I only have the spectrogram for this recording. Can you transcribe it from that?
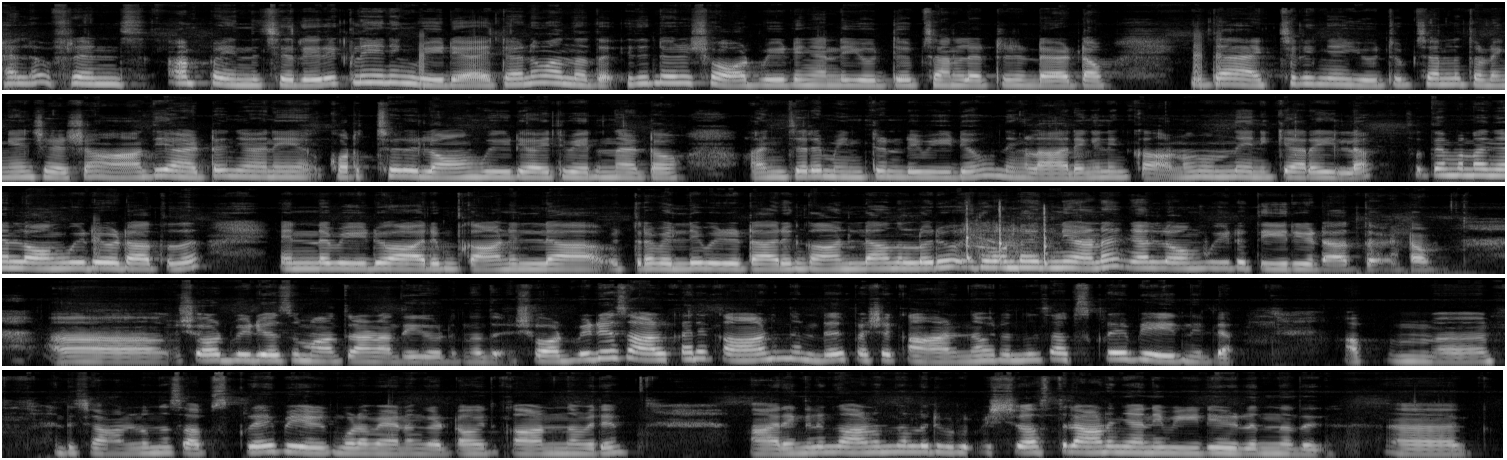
Hello friends അപ്പോൾ ഇന്ന് ചെറിയൊരു ക്ലീനിങ് വീഡിയോ ആയിട്ടാണ് വന്നത്. ഇതിന്റെ ഒരു ഷോർട്ട് വീഡിയോ ഞാൻ എന്റെ യൂട്യൂബ് ചാനൽ ഇട്ടിട്ടുണ്ട് കേട്ടോ. ഇത് ആക്ച്വലി ഞാൻ യൂട്യൂബ് ചാനൽ തുടങ്ങിയ ശേഷം ആദ്യമായിട്ട് ഞാൻ കുറച്ചൊരു ലോങ് വീഡിയോ ആയിട്ട് വരുന്ന കേട്ടോ. അഞ്ചര മിനിറ്റ് ഉണ്ട് വീഡിയോ നിങ്ങൾ ആരെങ്കിലും കാണുമെന്നൊന്നും എനിക്കറിയില്ല. സത്യം പറഞ്ഞാൽ ഞാൻ ലോങ് വീഡിയോ ഇടാത്തത് എന്റെ വീഡിയോ ആരും കാണില്ല ഇത്ര വലിയ വീഡിയോ ഇട്ട് ആരും കാണില്ല എന്നുള്ളൊരു ഇതുകൊണ്ട് തന്നെയാണ് ഞാൻ ലോങ് വീഡിയോ തീരെ ഇടാത്തത് കേട്ടോ. ഷോർട്ട് വീഡിയോസ് മാത്രമാണ് അധികം ഇടുന്നത്. ഷോർട്ട് വീഡിയോസ് ആൾക്കാർ കാണുന്നുണ്ട് പക്ഷേ കാണുന്നവരൊന്നും സബ്സ്ക്രൈബ് ചെയ്യുന്നില്ല. അപ്പം എന്റെ ചാനലൊന്ന് സബ്സ്ക്രൈബ് ചെയ്യുകയും കൂടെ വേണം കേട്ടോ ഇത് കാണുന്നവർ ആരെങ്കിലും കാണുമെന്നുള്ളൊരു വിശ്വാസത്തിലാണ് ഞാൻ ഈ വീഡിയോ ഇടുന്നത്.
